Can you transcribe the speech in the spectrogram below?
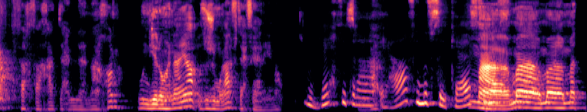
الفخفخه تاع الآخر ونديروا هنايا زوج مغارف تاع فارينه مليح فكرة رائعة في نفس الكاس ما ما ما ما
